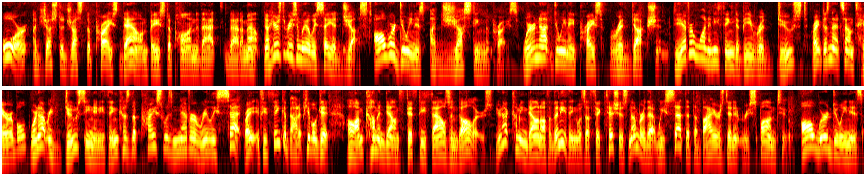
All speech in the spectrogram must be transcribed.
or adjust adjust the price down based upon that that amount. Now here's the reason we always say adjust. All we're doing is adjusting the price. We're not doing a price reduction. Do you ever want anything to be reduced? Right? Doesn't that sound terrible? We're not reducing anything because the price was never really set, right? If you think about it, people get, "Oh, I'm coming down $50,000." You're not coming down off of anything. Was a fictitious number that we set that the buyers didn't respond to. All we're doing is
